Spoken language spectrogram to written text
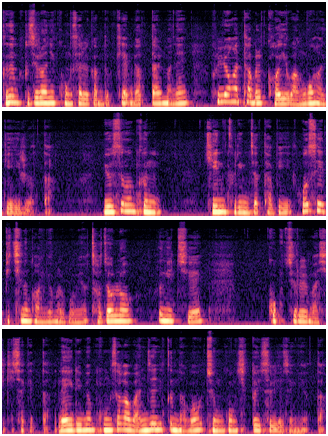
그는 부지런히 공사를 감독해 몇 달 만에 훌륭한 탑을 거의 완공하기에 이르렀다. 요승은 그긴 그림자 탑이 호수에 비치는 광경을 보며 저절로 흥에 취해 곡주를 마시기 시작했다. 내일이면 공사가 완전히 끝나고 준공식도 있을 예정이었다.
